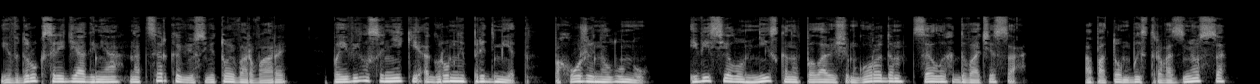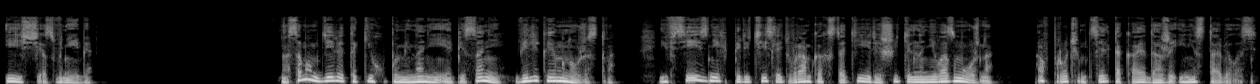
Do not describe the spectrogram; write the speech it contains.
И вдруг среди огня над церковью святой Варвары появился некий огромный предмет, похожий на Луну, и висел он низко над пылающим городом целых два часа, а потом быстро вознесся и исчез в небе. На самом деле таких упоминаний и описаний великое множество, и все из них перечислить в рамках статьи решительно невозможно, а, впрочем, цель такая даже и не ставилась.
